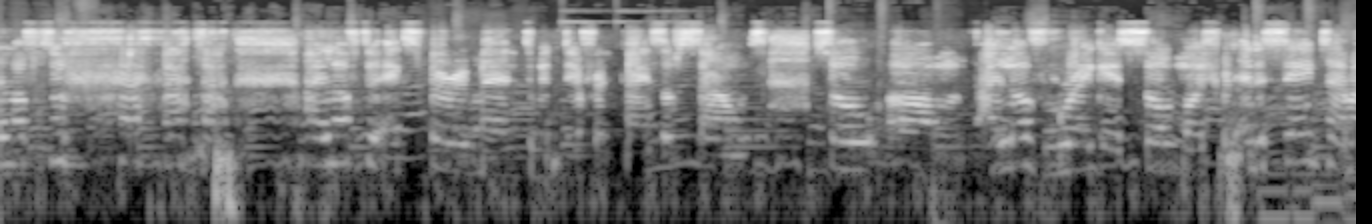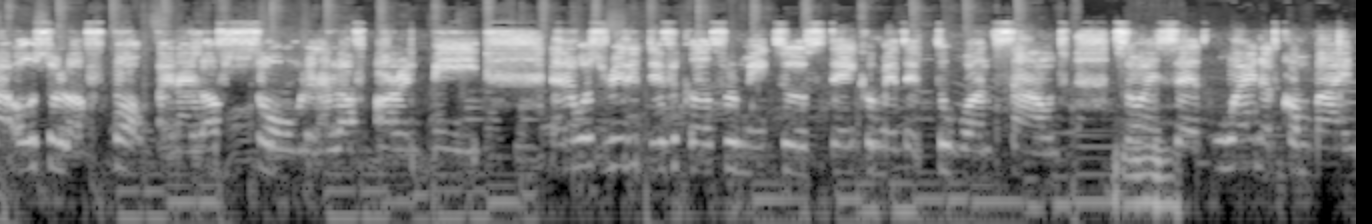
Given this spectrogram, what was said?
I love to. I love to experiment with different kinds of sounds. So um, I love reggae so much, but at the same time, I also love pop and I love soul and I love R and B. And it was really difficult for me to stay committed to one sound. So I said, why not combine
